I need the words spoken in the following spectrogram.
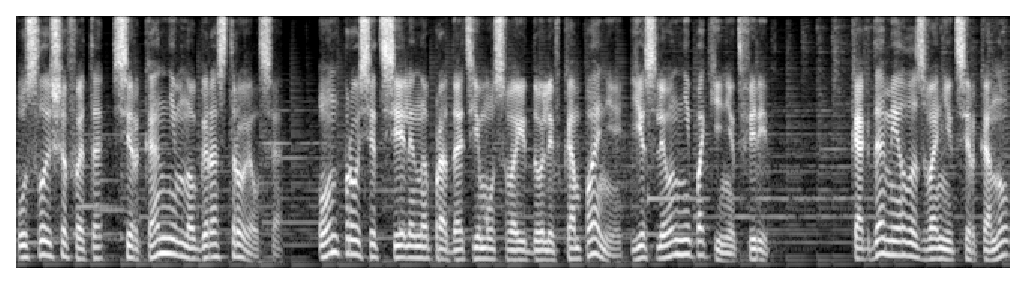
Услышав это, Серкан немного расстроился. Он просит Селина продать ему свои доли в компании, если он не покинет Ферит. Когда Мела звонит Серкану,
